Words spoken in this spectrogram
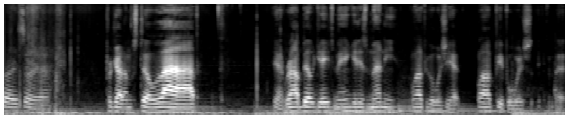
Sorry, sorry. I forgot I'm still alive. Yeah, rob Bill Gates, man, get his money. A lot of people wish he had. A lot of people wish that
